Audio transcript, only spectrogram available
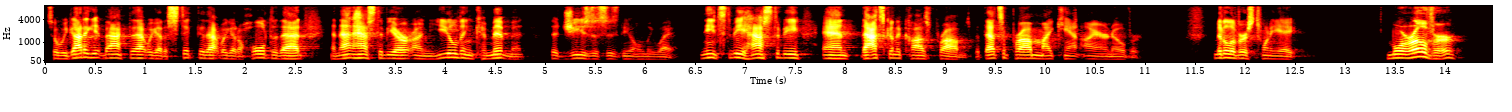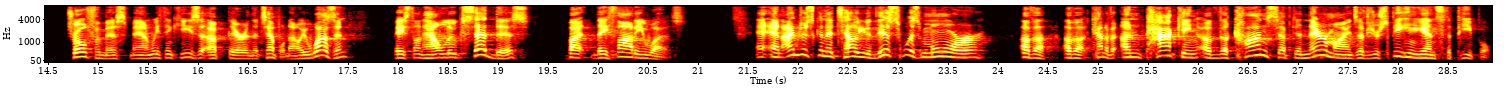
So we got to get back to that. We got to stick to that. We got to hold to that. And that has to be our unyielding commitment that Jesus is the only way. Needs to be, has to be, and that's going to cause problems. But that's a problem I can't iron over. Middle of verse 28. Moreover, Trophimus, man, we think he's up there in the temple. Now, he wasn't, based on how Luke said this, but they thought he was. And I'm just going to tell you, this was more of a, of a kind of unpacking of the concept in their minds of you're speaking against the people.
